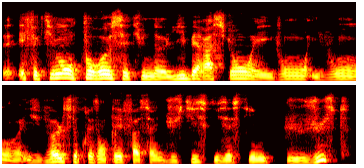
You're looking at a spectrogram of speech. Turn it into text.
effectivement, pour eux, c'est une libération et ils vont, ils vont, ils veulent se présenter face à une justice qu'ils estiment plus juste.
